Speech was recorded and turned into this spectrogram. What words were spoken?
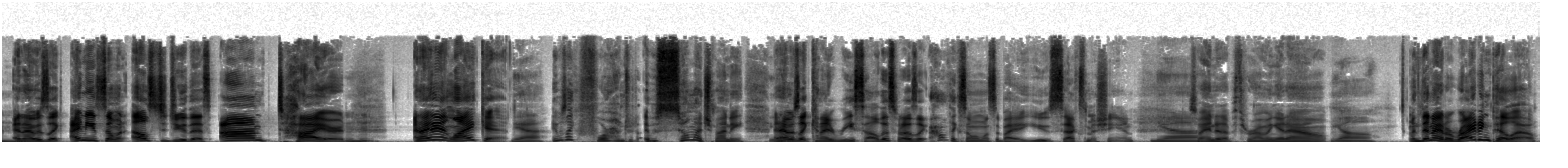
Mm-hmm. And I was like, I need someone else to do this. I'm tired. And I didn't like it. Mm-hmm. Yeah. It was like 400 It was so much money. And I was like, can I resell this? But I was like, I don't think someone wants to buy a used sex machine. Yeah. So I ended up throwing it out. yeah. And then I had a riding pillow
